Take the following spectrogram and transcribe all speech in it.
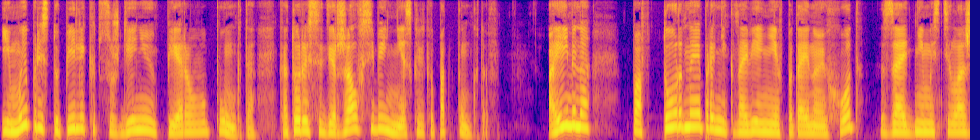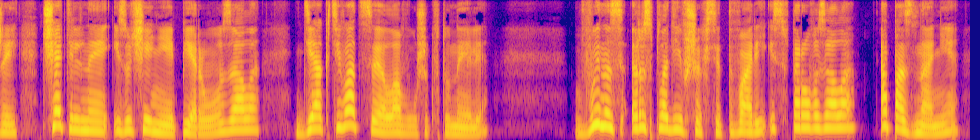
и мы приступили к обсуждению первого пункта, который содержал в себе несколько подпунктов. А именно, повторное проникновение в потайной ход за одним из стеллажей, тщательное изучение первого зала, деактивация ловушек в туннеле, вынос расплодившихся тварей из второго зала, опознание —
